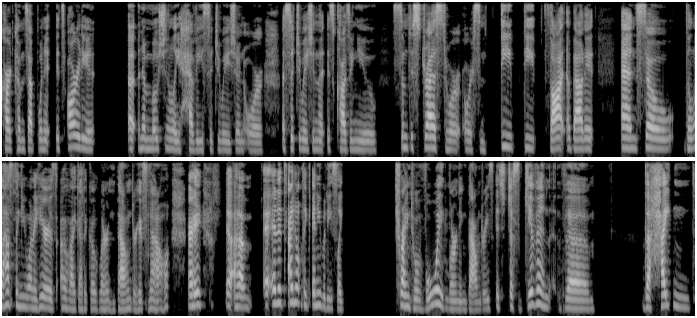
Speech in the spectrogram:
card comes up when it, it's already a, a, an emotionally heavy situation or a situation that is causing you some distress or, or some deep, deep thought about it. And so the last thing you want to hear is, "Oh, I got to go learn boundaries now," right? Um, and it's I don't think anybody's like trying to avoid learning boundaries. It's just given the the heightened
